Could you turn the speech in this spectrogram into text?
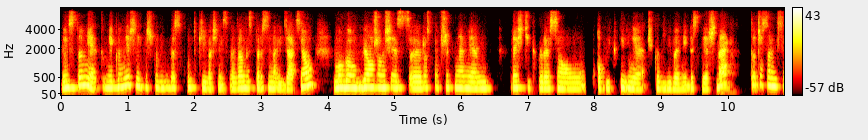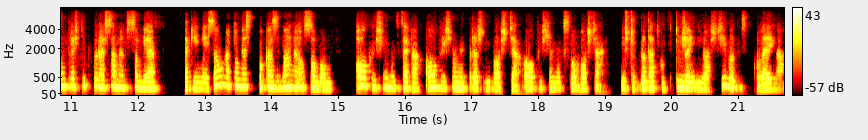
Więc to nie, to niekoniecznie te szkodliwe skutki właśnie związane z personalizacją mogą, wiążą się z rozpowszechnianiem treści, które są obiektywnie szkodliwe, niebezpieczne, to czasami są treści, które same w sobie takie nie są, natomiast pokazywane osobom o określonych cechach, o określonych wrażliwościach, o określonych słabościach, jeszcze w dodatku w dużej ilości, bo to jest kolejna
